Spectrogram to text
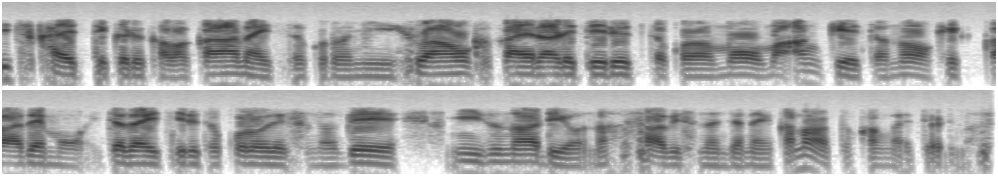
いつ帰ってくるかわからないところに不安を抱えられているところも、まあ、アンケートの結果でもいただいているところですので、ニーズのあるようなサービスなんじゃないかなと考えております。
